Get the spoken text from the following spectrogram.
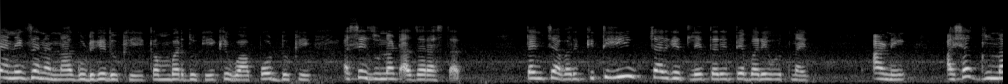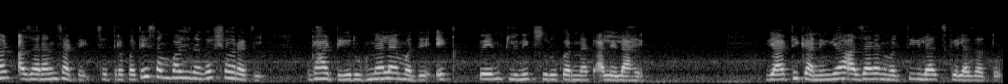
अनेक जणांना गुडघेदुखी कंबरदुखी किंवा पोटदुखी असे जुनाट आजार असतात. त्यांच्यावर कितीही उपचार घेतले तरी ते बरे होत नाहीत. आणि अशाच जुनाट आजारांसाठी छत्रपती संभाजीनगर शहरातील घाटी रुग्णालयामध्ये एक पेन क्लिनिक सुरू करण्यात आलेलं आहे. या ठिकाणी या आजारांवरती इलाज केला जातो.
